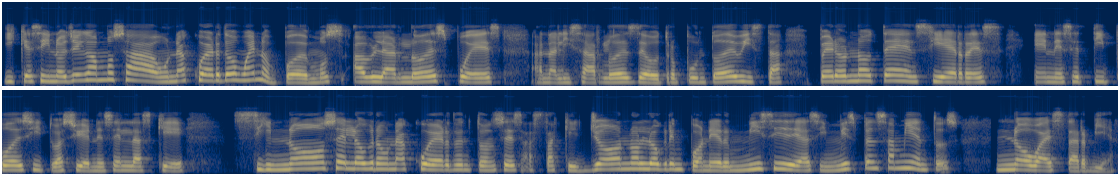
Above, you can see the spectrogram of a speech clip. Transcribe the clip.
y que si no llegamos a un acuerdo, bueno, podemos hablarlo después, analizarlo desde otro punto de vista, pero no te encierres en ese tipo de situaciones en las que si no se logra un acuerdo, entonces hasta que yo no logre imponer mis ideas y mis pensamientos, no va a estar bien.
